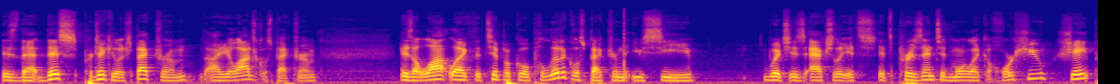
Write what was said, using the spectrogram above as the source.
is that this particular spectrum, the ideological spectrum, is a lot like the typical political spectrum that you see, which is actually it's it's presented more like a horseshoe shape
